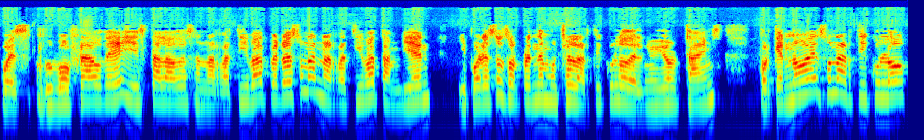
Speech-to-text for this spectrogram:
pues hubo fraude y instalado esa narrativa, pero es una narrativa también, y por eso sorprende mucho el artículo del New York Times, porque no es un artículo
